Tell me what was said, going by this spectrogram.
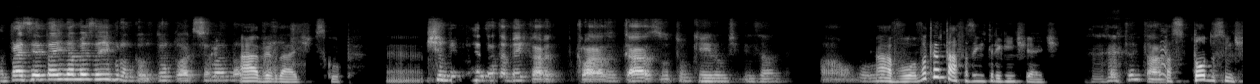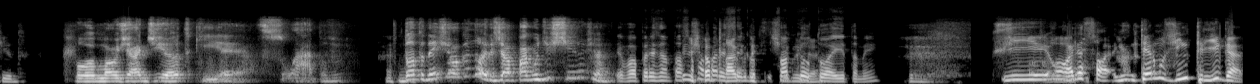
Apresenta aí na mesa aí, Bruno, que eu não tô adicionando. não. Ah, verdade, desculpa. Deixa eu me apresentar também, cara. Claro, caso tu queira utilizar algo. Ah, vou, vou tentar fazer intriga em chat. Vou tentar. Faz todo sentido. Pô, mas eu já adianto que é suado, viu? Dota nem joga, não, ele já paga o destino já. Eu vou apresentar só pra aparecer, eu- só porque eu já. tô aí também. E olha só, em termos de intriga,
